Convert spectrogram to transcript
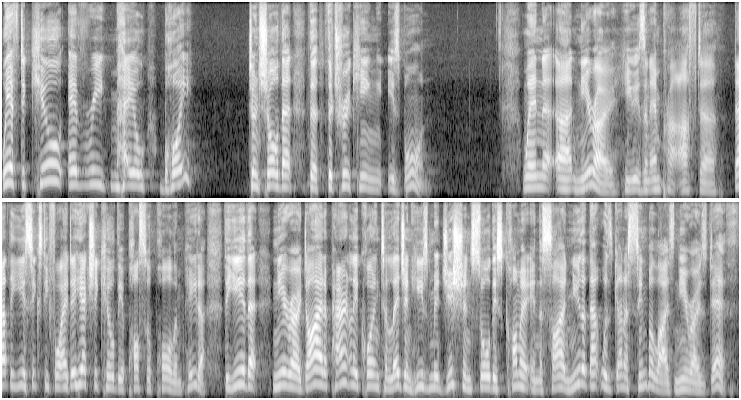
we have to kill every male boy to ensure that the, the true king is born. When uh, Nero, he was an emperor after about the year 64 AD, he actually killed the apostle Paul and Peter. The year that Nero died, apparently, according to legend, his magician saw this comet in the sky, and knew that that was going to symbolize Nero's death.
